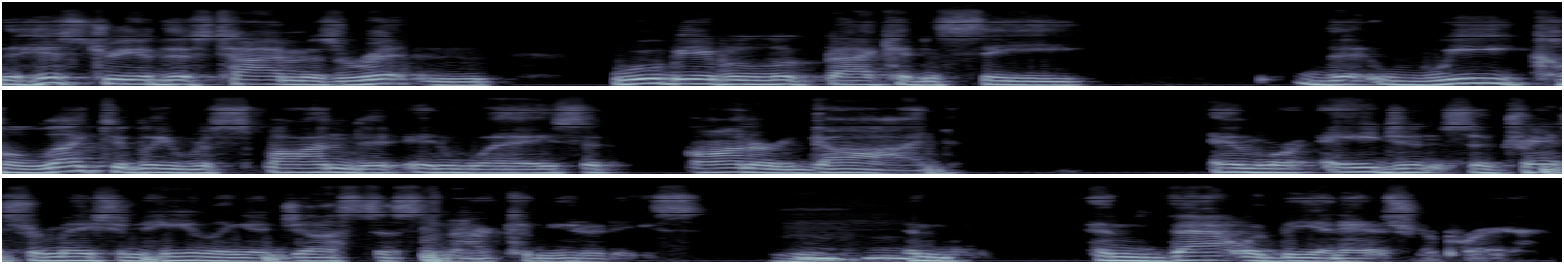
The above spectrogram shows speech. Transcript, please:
the history of this time is written, we'll be able to look back and see that we collectively responded in ways that honored God and were agents of transformation, healing, and justice in our communities. Mm-hmm. And, and that would be an answer to prayer.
